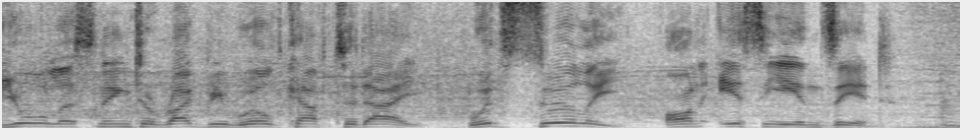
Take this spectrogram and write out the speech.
You're listening to Rugby World Cup today with Surly on SENZ.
